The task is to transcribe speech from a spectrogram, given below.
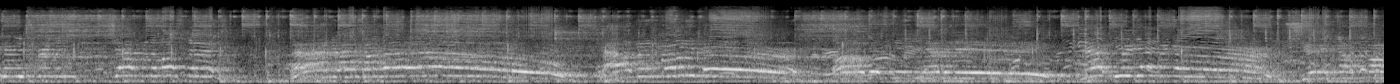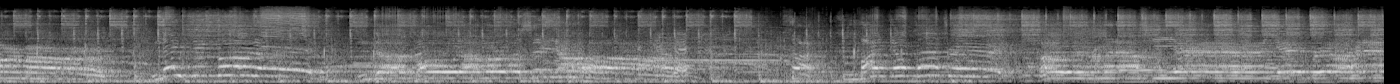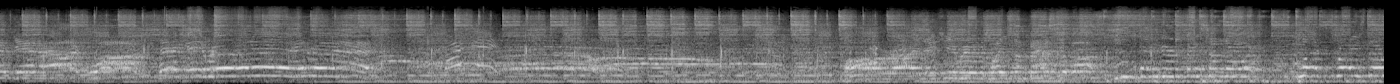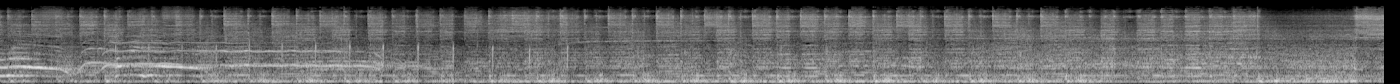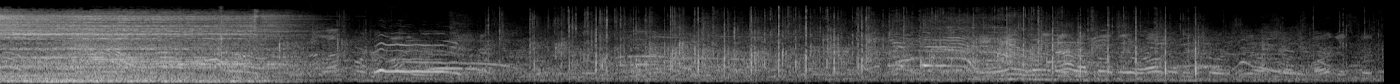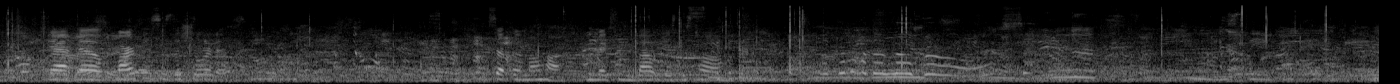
screaming shout for the Mustangs. And you This is the shortest. Except for Mohawk. He makes him about just as tall. Look at.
